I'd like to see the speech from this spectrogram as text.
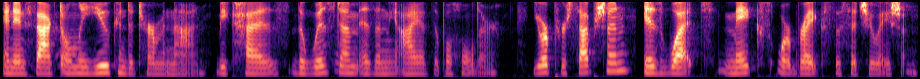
And in fact, only you can determine that because the wisdom is in the eye of the beholder. Your perception is what makes or breaks the situation.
